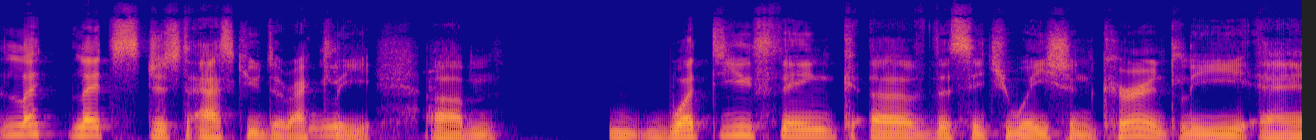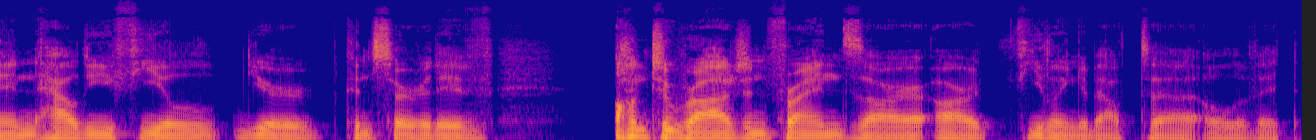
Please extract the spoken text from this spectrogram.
let, let's just ask you directly um, what do you think of the situation currently and how do you feel your conservative entourage and friends are are feeling about uh, all of it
